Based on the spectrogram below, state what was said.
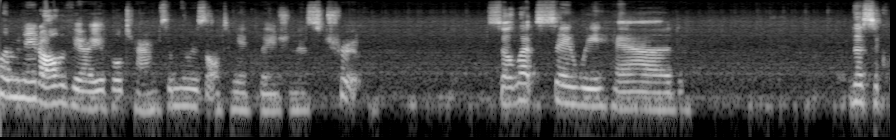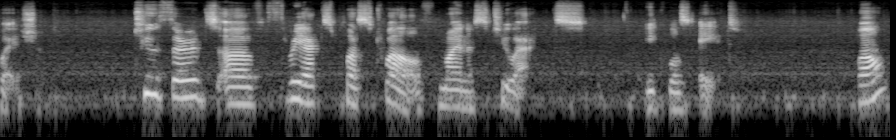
eliminate all the variable terms and the resulting equation is true? So let's say we had this equation. 2 thirds of 3x plus 12 minus 2x equals 8. Well,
